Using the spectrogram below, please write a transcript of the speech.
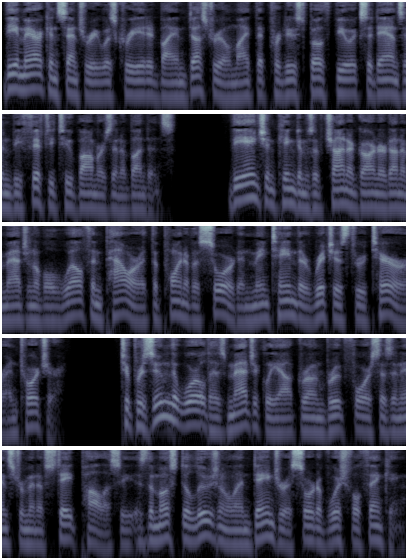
The American century was created by industrial might that produced both Buick sedans and B 52 bombers in abundance. The ancient kingdoms of China garnered unimaginable wealth and power at the point of a sword and maintained their riches through terror and torture. To presume the world has magically outgrown brute force as an instrument of state policy is the most delusional and dangerous sort of wishful thinking.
